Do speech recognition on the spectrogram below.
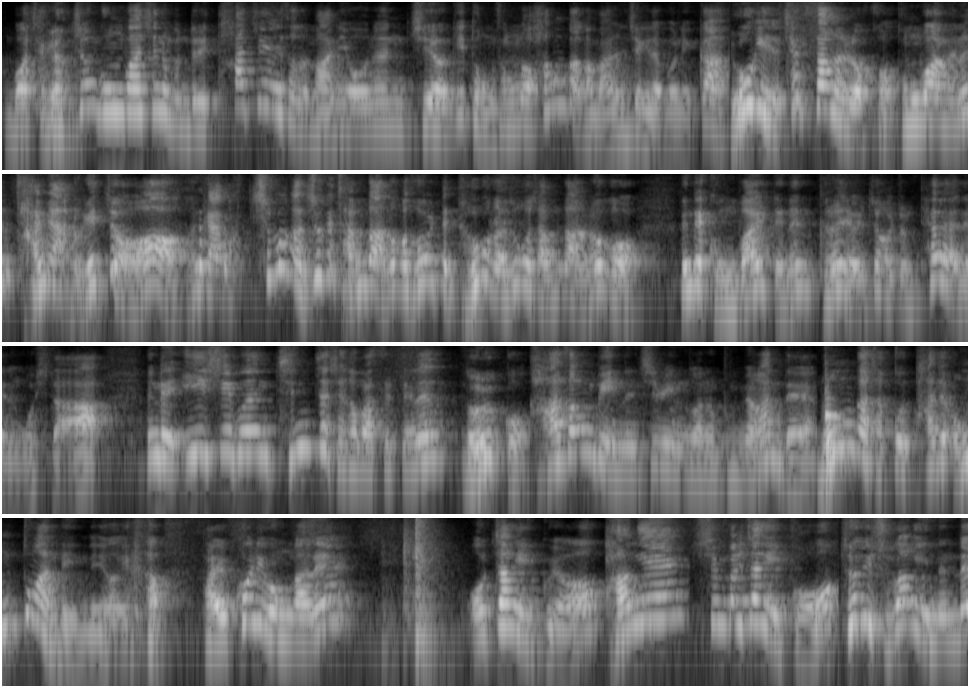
뭐 자격증 공부하시는 분들이 타지에서도 많이 오는 지역이 동성로 학원가가 많은 지역이다 보니까 여기 이제 책상을 넣고 공부하면은 잠이 안 오겠죠. 그러니까 막 추워가지고 잠도 안 오고 더울 때 더워가지고 잠도 안 오고 근데 공부할 때는 그런 열정을 좀 태워야 되는 곳이다. 근데 이 집은 진짜 제가 봤을 때는 넓고 가성비 있는 집인 거는 분명한데 뭔가 자꾸 다들 엉뚱한 데 있네요. 그러니까 발코니 공간에 옷장이 있고요. 방에 신발장이 있고 저기 주방이 있는데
